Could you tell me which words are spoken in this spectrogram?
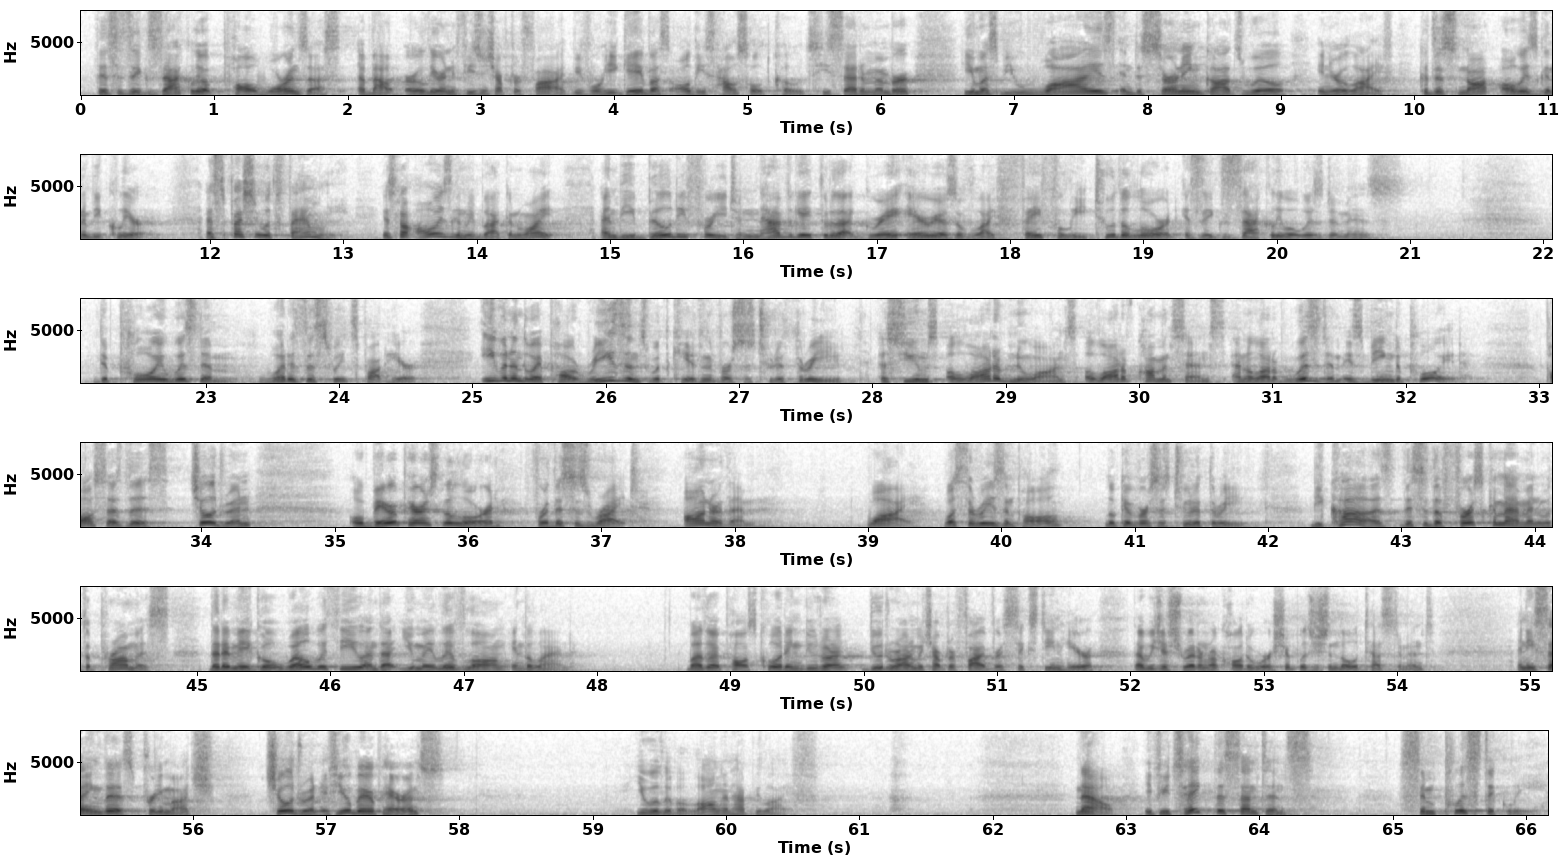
This is exactly what Paul warns us about earlier in Ephesians chapter 5, before he gave us all these household codes. He said, Remember, you must be wise in discerning God's will in your life, because it's not always going to be clear, especially with family. It's not always going to be black and white. And the ability for you to navigate through that gray areas of life faithfully to the Lord is exactly what wisdom is. Deploy wisdom. What is the sweet spot here? Even in the way Paul reasons with kids in verses 2 to 3, assumes a lot of nuance, a lot of common sense, and a lot of wisdom is being deployed. Paul says this Children, obey your parents in the Lord, for this is right. Honor them. Why? What's the reason, Paul? Look at verses 2 to 3. Because this is the first commandment with a promise that it may go well with you and that you may live long in the land. By the way, Paul's quoting Deuteronomy chapter 5, verse 16 here, that we just read on our call to worship, which is in the Old Testament. And he's saying this pretty much Children, if you obey your parents, you will live a long and happy life. Now, if you take this sentence simplistically,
